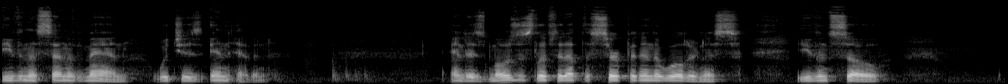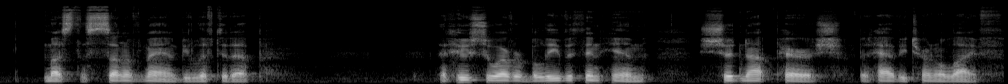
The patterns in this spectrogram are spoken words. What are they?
even the Son of Man, which is in heaven. And as Moses lifted up the serpent in the wilderness, even so must the Son of Man be lifted up, that whosoever believeth in him should not perish, but have eternal life.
